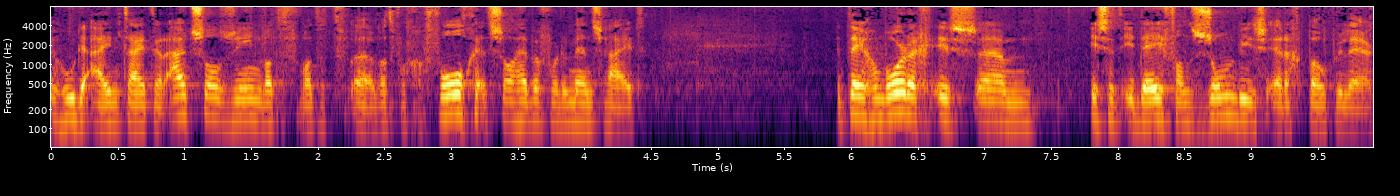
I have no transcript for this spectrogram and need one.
hoe de eindtijd eruit zal zien, wat, wat, het, uh, wat voor gevolgen het zal hebben voor de mensheid. En tegenwoordig is, um, is het idee van zombies erg populair.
